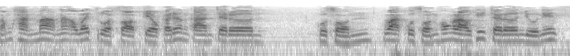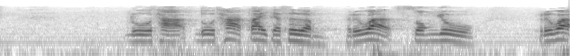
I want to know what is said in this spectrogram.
สำคัญมากนะเอาไว้ตรวจสอบเกี่ยวกับเรื่องการเจริญกุศล ว่ากุศลของเราที่เจริญอยู่นี่ดูท่าดูท่าใกล้จะเสื่อม หรือว่าทรงอยู่ หรือว่า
